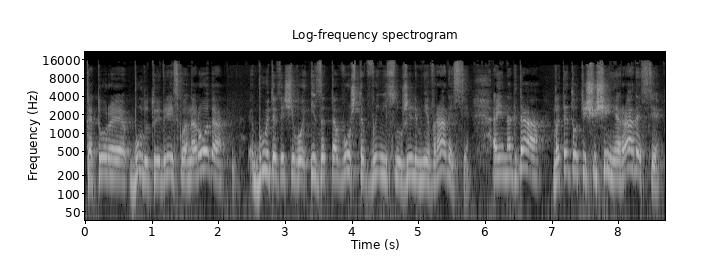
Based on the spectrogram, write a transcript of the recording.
которые будут у еврейского народа, будет из-за чего? Из-за того, что вы не служили мне в радости. А иногда вот это вот ощущение радости,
